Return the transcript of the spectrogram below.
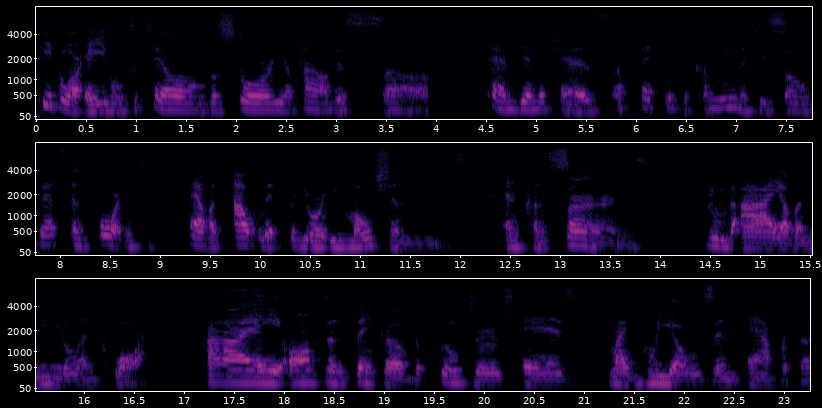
people are able to tell the story of how this uh, pandemic has affected the community. So that's important to have an outlet for your emotions and concerns through the eye of a needle and cloth. I often think of the quilters as like griots in Africa.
